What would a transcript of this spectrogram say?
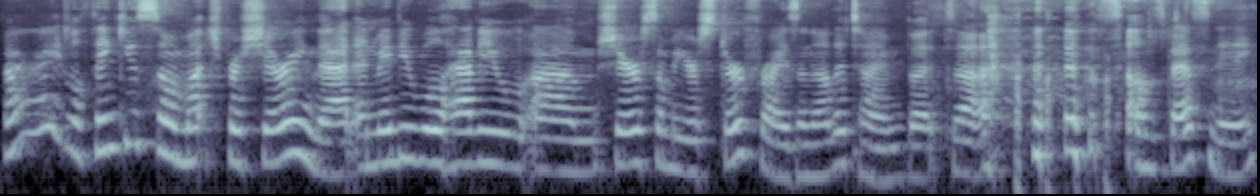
All right. Well, thank you so much for sharing that, and maybe we'll have you um, share some of your stir fries another time. But uh, sounds fascinating.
